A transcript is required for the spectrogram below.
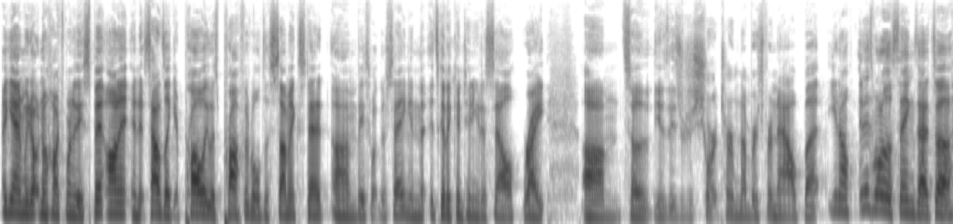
again, we don't know how much money they spent on it, and it sounds like it probably was profitable to some extent, um, based on what they're saying, and it's going to continue to sell, right? Um, so you know, these are just short term numbers for now, but you know, it is one of those things that's uh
